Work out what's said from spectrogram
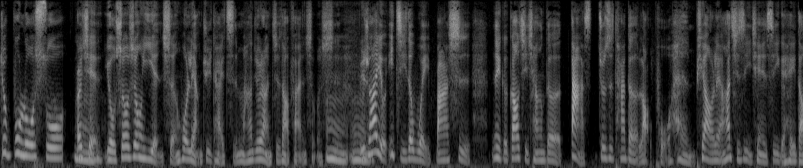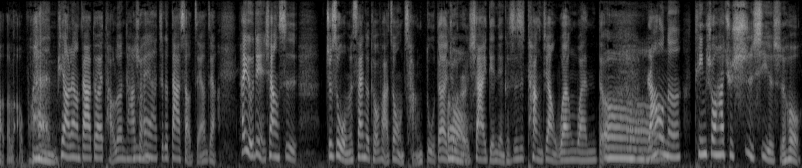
就不啰嗦，而且有时候是用眼神或两句台词，马上就让你知道发生什么事。嗯嗯、比如说，他有一集的尾巴是那个高启强的大，就是他的老婆很漂亮。他其实以前也是一个黑道的老婆，很漂亮，大家都在讨论他说：“嗯、哎呀，这个大嫂怎样怎样。”他有点像是，就是我们三个头发这种长度，大概就耳下一点点，哦、可是是烫这样弯弯的。哦、然后呢，听说他去试戏的时候。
